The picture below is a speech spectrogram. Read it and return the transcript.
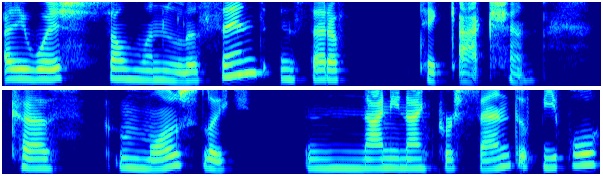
I wish someone listened instead of take action because most like 99% of people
